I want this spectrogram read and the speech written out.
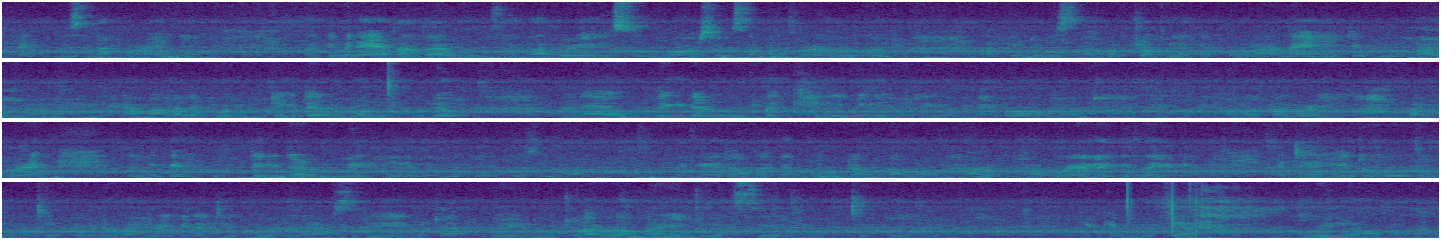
তাইক বিচনা কৰাই নাই বাকী মানে এটা এটা ৰুম চাফা কৰি আহিছোঁ। ঘৰ চৰ চাফা কৰা হৈ গ'ল। কিন্তু বিচনা পত্ৰবিলাকে পৰা নাই এতিয়া বোলো পাৰিলে নাহে আমাৰ মানে গোটেইকেইটা ৰুমত নহ'লেও মানে গোটেইকেইটা ৰুম কিবা খেলি মেলি হৈ থাকে মানে। গৰমত ইখনত পাগৰে সিখনত পাগৰে তেনেকৈ গোটেইকেইটা ৰুমেই খেলি মেলি হৈ থাকে কৈছোঁ নহয় তাকে এটা এটাকৈ কৰোঁতে মানে মোৰ ভাৰ ভাগৰে লাগি যায়গৈ। এতিয়া সেইটো ৰুম ঠিক কৰিলোঁ বাহিৰকেইটা ঠিক কৰিলোঁ তাৰপিছতে এই দুটা ড্ৰয়িং ৰুমটো আৰু আমাৰ এইটো আছে ঠিক কৰিলোঁ তাকে বোলো এতিয়া কৰি লওঁ অকণমান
